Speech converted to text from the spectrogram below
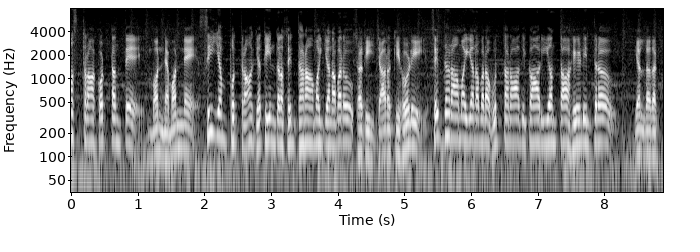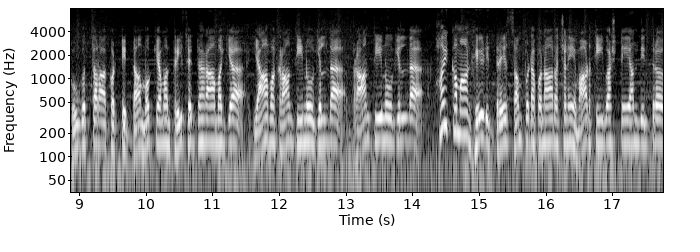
ಅಸ್ತ್ರ ಕೊಟ್ಟಂತೆ ಮೊನ್ನೆ ಮೊನ್ನೆ ಸಿಎಂ ಪುತ್ರ ಯತೀಂದ್ರ ಸಿದ್ದರಾಮಯ್ಯನವರು ಸತಿ ಜಾರಕಿಹೊಳಿ ಸಿದ್ದರಾಮಯ್ಯನವರ ಉತ್ತರಾಧಿಕಾರಿ ಅಂತ ಹೇಳಿದ್ರು. ಎಲ್ಲದಕ್ಕೂ ಉತ್ತರ ಕೊಟ್ಟಿದ್ದ ಮುಖ್ಯಮಂತ್ರಿ ಸಿದ್ದರಾಮಯ್ಯ, ಯಾವ ಕ್ರಾಂತಿನೂ ಗಿಲ್ದ ಭ್ರಾಂತಿನೂ ಗಿಲ್ದ ಹೈಕಮಾಂಡ್ ಹೇಳಿದ್ರೆ ಸಂಪುಟ ಪುನಾರಚನೆ ಮಾಡ್ತೀವಷ್ಟೇ ಅಂದಿದ್ರು.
